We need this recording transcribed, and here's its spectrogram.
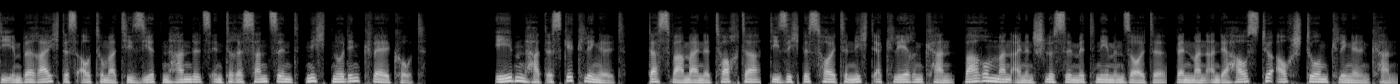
die im Bereich des automatisierten Handels interessant sind, nicht nur den Quellcode. Eben hat es geklingelt. Das war meine Tochter, die sich bis heute nicht erklären kann, warum man einen Schlüssel mitnehmen sollte, wenn man an der Haustür auch Sturm klingeln kann.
